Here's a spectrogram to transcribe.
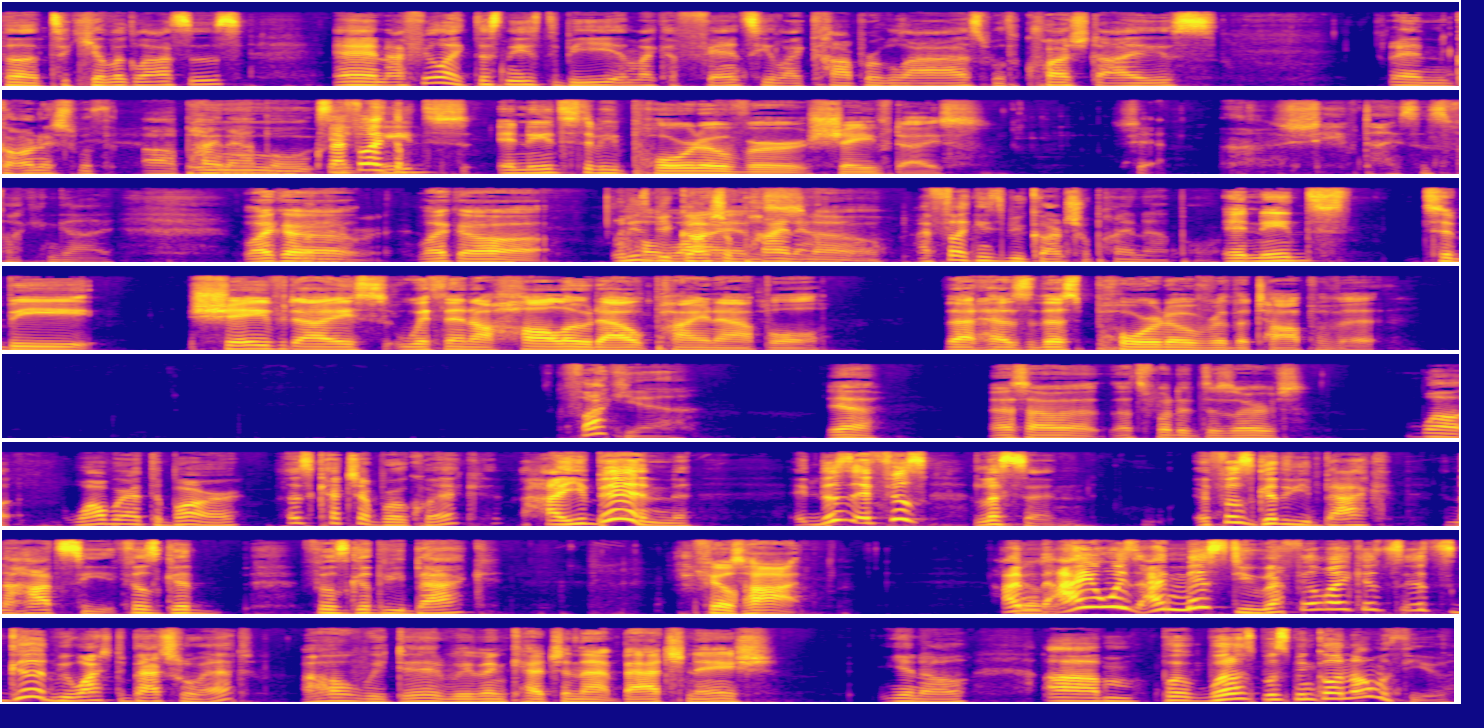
the tequila glasses, and I feel like this needs to be in like a fancy like copper glass with crushed ice and garnished with uh, pineapple. Ooh, Because I feel like the needs, it needs to be poured over shaved ice. shaved ice, this fucking guy. Like a Whatever. like a It needs to be garnished with Hawaiian pineapple. snow. I feel like it needs to be garnished with pineapple. It needs to be shaved ice within a hollowed out pineapple that has this poured over the top of it. Fuck yeah. Yeah. That's how that's what it deserves. Well, while we're at the bar, let's catch up real quick. How you been? It does. It feels. Listen, it feels good to be back in the hot seat. It feels good. Feels good to be back. Feels hot. I'm. Feels- I always. I missed you. I feel like it's. It's good. We watched The Bachelorette. Oh, we did. We've been catching that batch nash. You know. Um. But what else? What's been going on with you?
